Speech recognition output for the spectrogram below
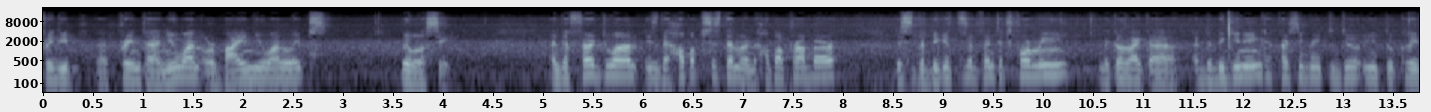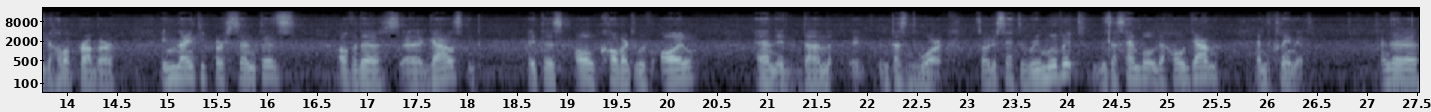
3D uh, print a new one or buy new one lips. We will see. And the third one is the hop-up system and hop-up rubber. This is the biggest disadvantage for me because like uh, at the beginning first thing we need to do you need to clean the hop up rubber in 90 percent of the uh, guns it, it is all covered with oil and it done it, it, doesn't work. So you just have to remove it disassemble the whole gun and clean it. And the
